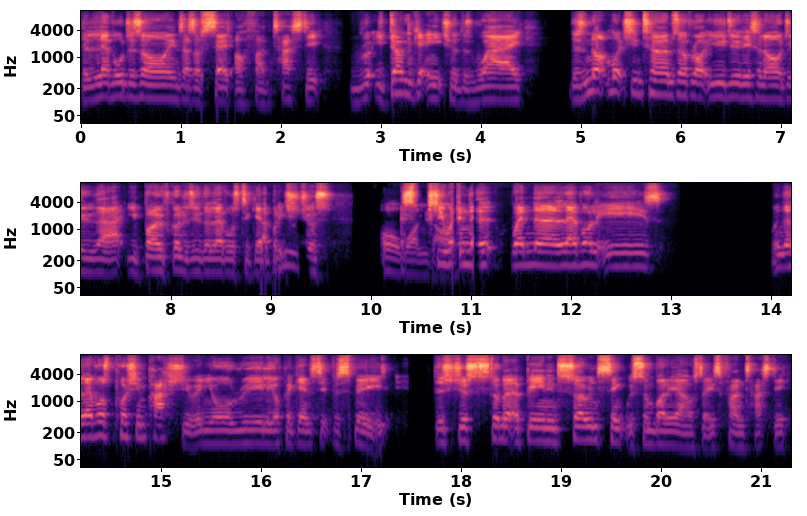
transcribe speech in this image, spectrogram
The level designs, as I've said, are fantastic. You don't get in each other's way. There's not much in terms of like you do this and I'll do that. You both got to do the levels together, but it's just Or one. especially when the when the level is when the level's pushing past you and you're really up against it for speed. There's just something of being in so in sync with somebody else that is fantastic,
